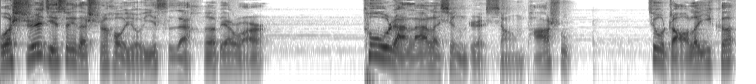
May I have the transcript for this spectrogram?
我十几岁的时候，有一次在河边玩，突然来了兴致，想爬树，就找了一棵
